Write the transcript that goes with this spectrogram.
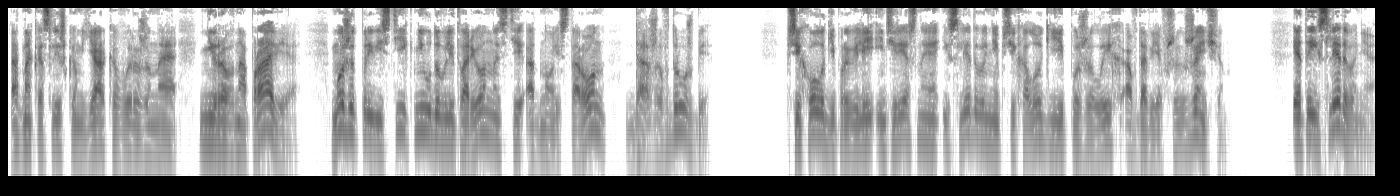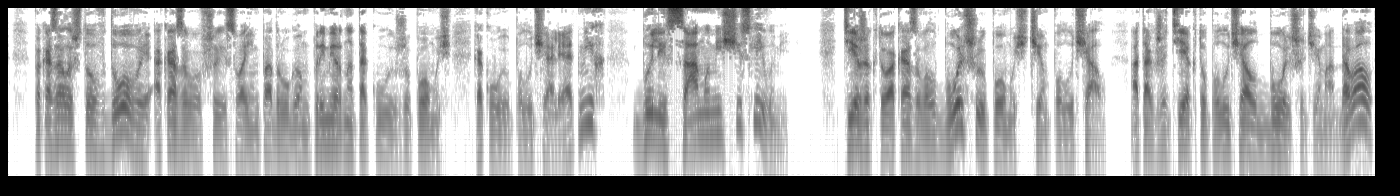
Однако слишком ярко выраженное неравноправие может привести к неудовлетворенности одной из сторон даже в дружбе. Психологи провели интересное исследование психологии пожилых овдовевших женщин. Это исследование показало, что вдовы, оказывавшие своим подругам примерно такую же помощь, какую получали от них, были самыми счастливыми. Те же, кто оказывал большую помощь, чем получал, а также те, кто получал больше, чем отдавал,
